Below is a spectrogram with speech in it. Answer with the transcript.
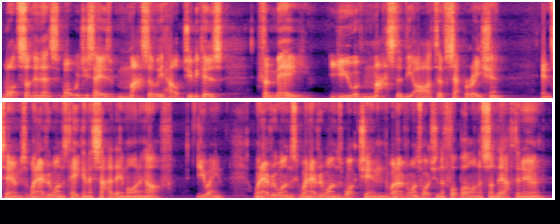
What's something that's what would you say has massively helped you? Because for me you have mastered the art of separation in terms when everyone's taking a saturday morning off you ain't. When everyone's when everyone's watching when everyone's watching the football on a sunday afternoon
